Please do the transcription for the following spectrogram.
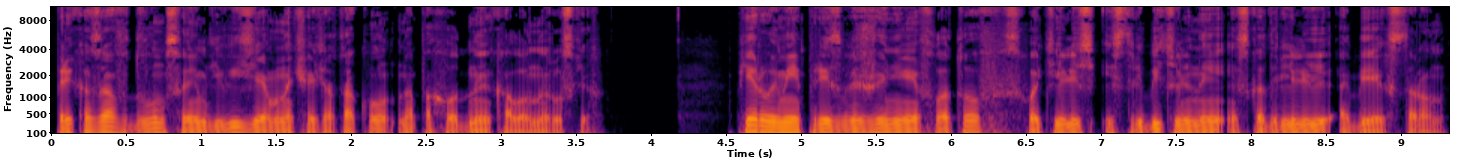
приказав двум своим дивизиям начать атаку на походные колонны русских. Первыми при сближении флотов схватились истребительные эскадрильи обеих сторон.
